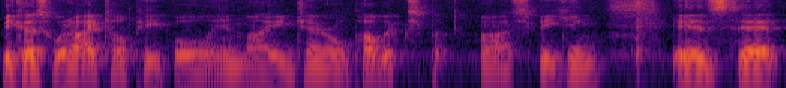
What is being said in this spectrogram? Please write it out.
Because what I tell people in my general public sp- uh, speaking is that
